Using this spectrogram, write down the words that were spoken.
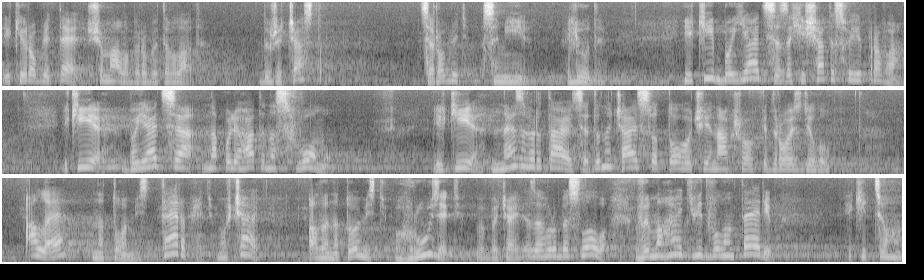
які роблять те, що мало би робити влада. Дуже часто це роблять самі люди, які бояться захищати свої права, які бояться наполягати на своєму, які не звертаються до начальства того чи інакшого підрозділу, але натомість терплять, мовчать, але натомість грузять, вибачайте за грубе слово, вимагають від волонтерів, які цього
